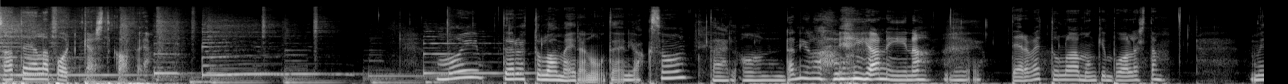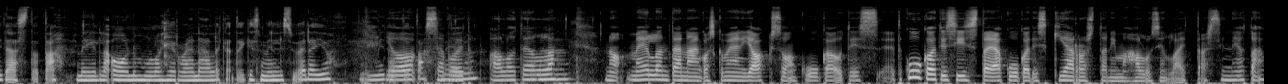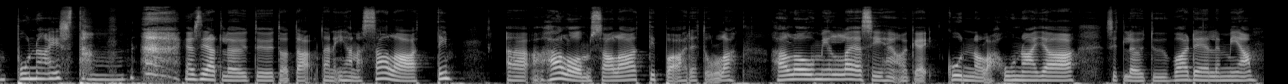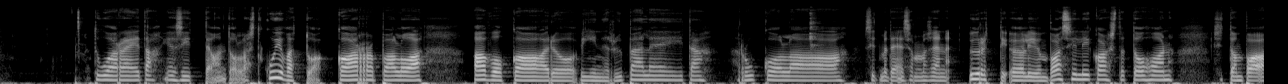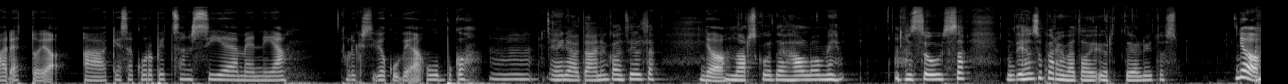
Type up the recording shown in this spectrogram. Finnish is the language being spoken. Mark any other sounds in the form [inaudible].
Sateella Podcast Cafe. Moi, tervetuloa meidän uuteen jaksoon. Täällä on Daniela. [laughs] Ja Niina. Jee. Tervetuloa munkin puolesta. Mitäs tota, meillä on? Mulla on hirveä nälkä, tekisi mieli syödä jo. Niin Mitä Joo, tota, sä voit on? aloitella. tänään? No, meillä on tänään, koska meidän jakso on kuukautis, että kuukautisista ja kuukautiskierrosta, niin mä halusin laittaa sinne jotain punaista. Mm. [laughs] ja sieltä löytyy tota, tämän ihana salaatti, äh, halom-salaatti pahdetulla halloumilla ja siihen oikein kunnolla hunajaa. Sitten löytyy vadelmia, tuoreita ja sitten on tuollaista kuivattua karpaloa, avokadoa, viinirypäleitä, rukolaa. Sitten mä teen semmoisen yrttiöljyn basilikasta tohon. Sitten on paahdettuja ää, kesäkurpitsan siemeniä. Oliko joku vielä uupuko? Mm, ei näytä ainakaan siltä Joo. narskuu tai halloumi suussa. Mutta ihan superhyvä toi yrttiöljy tossa. Joo,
